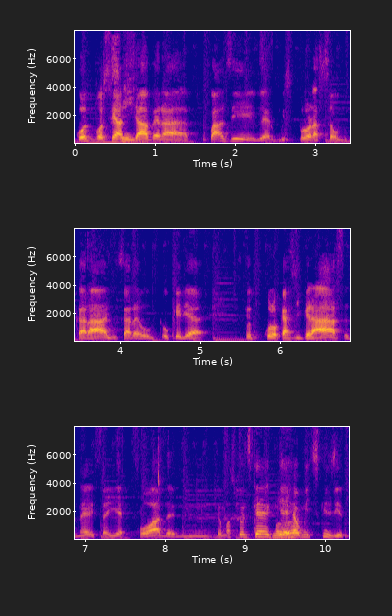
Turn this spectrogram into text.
Quando você Sim. achava, era quase era uma exploração do caralho. O cara eu, eu queria colocar de graça, né? Isso aí é foda. Tem umas coisas que é, que é realmente esquisito.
